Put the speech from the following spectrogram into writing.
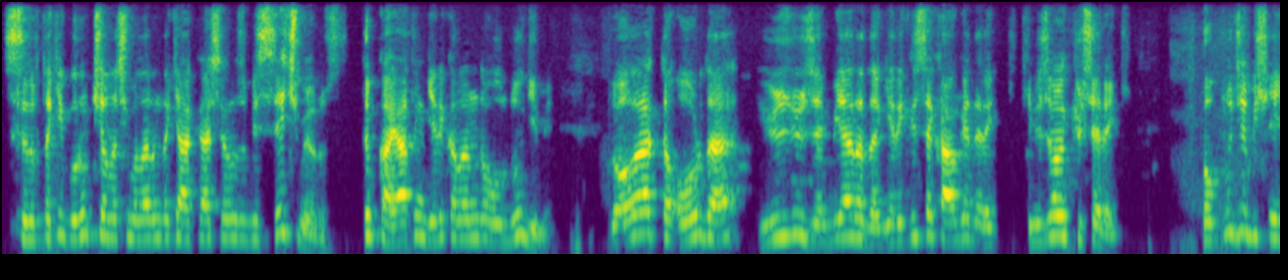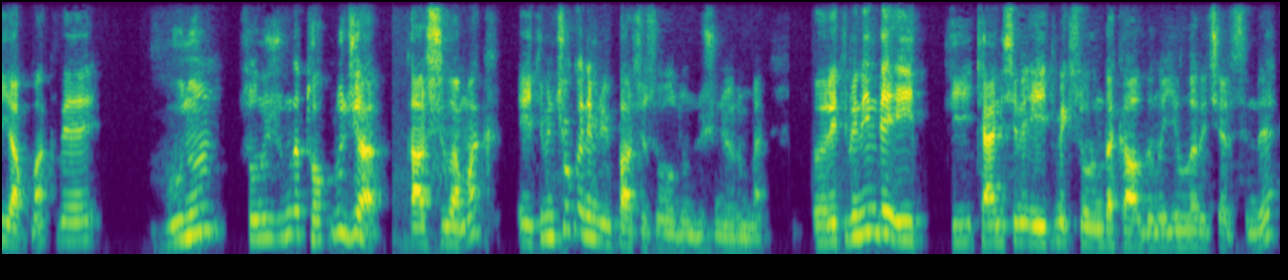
sınıftaki grup çalışmalarındaki arkadaşlarımızı biz seçmiyoruz. Tıpkı hayatın geri kalanında olduğu gibi. Doğal olarak da orada yüz yüze bir arada gerekirse kavga ederek, kimi zaman küserek, topluca bir şey yapmak ve bunun sonucunda topluca karşılamak eğitimin çok önemli bir parçası olduğunu düşünüyorum ben. Öğretmenin de eğittiği, kendisini eğitmek zorunda kaldığını yıllar içerisinde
